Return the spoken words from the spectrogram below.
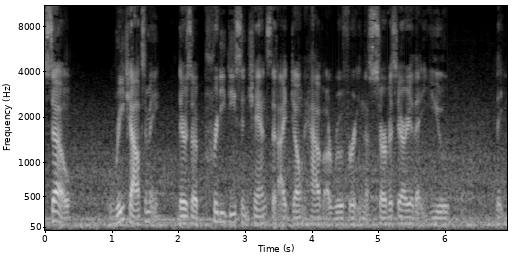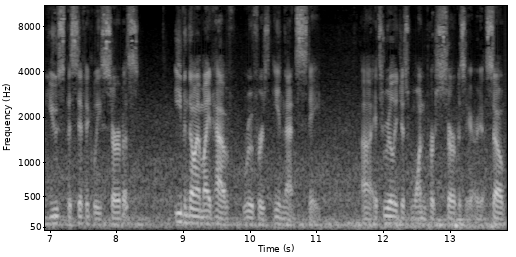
So reach out to me. There's a pretty decent chance that I don't have a roofer in the service area that you that you specifically service, even though I might have roofers in that state. Uh, it's really just one per service area. So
